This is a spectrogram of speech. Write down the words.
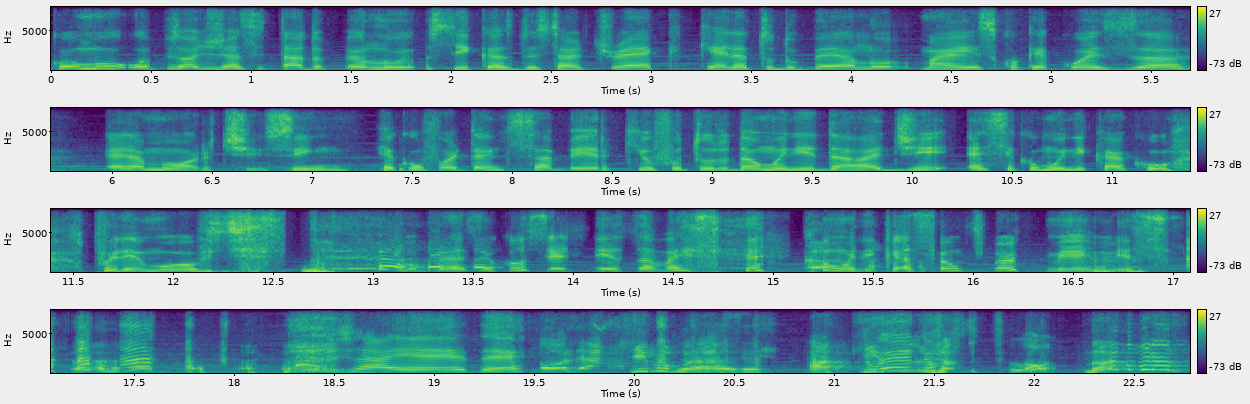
Como o episódio já citado pelo Sicas do Star Trek, que era tudo belo, mas qualquer coisa era morte, sim. Reconfortante saber que o futuro da humanidade é se comunicar com, por emojis. O Brasil com certeza vai ser comunicação por memes. Já é, né? Olha, aqui no Já Brasil. Aqui Não é no já- futuro. Ó, não é no Brasil,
